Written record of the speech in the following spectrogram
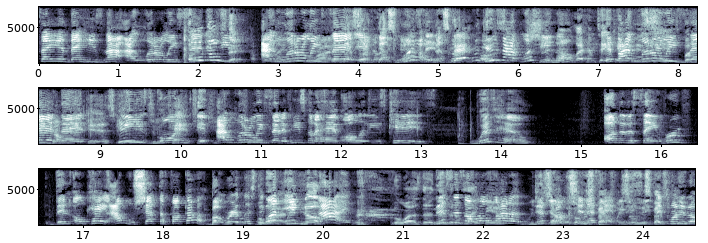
saying that he's not. I literally said Who knows he, that? I, I like literally Mariah- said that's if not- that's listen. That's That part. you're not listening. She won't let him take if care I of his literally kids, but he said don't that take his he's kids. You going, can't if I literally said if he's gonna have all of these kids with him under the same roof, then okay, I will shut the fuck up. But realistically, But we if know. not, But why is there this is a whole being- lot of we just gotta- disruption that's happening. so respectfully, one of those-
